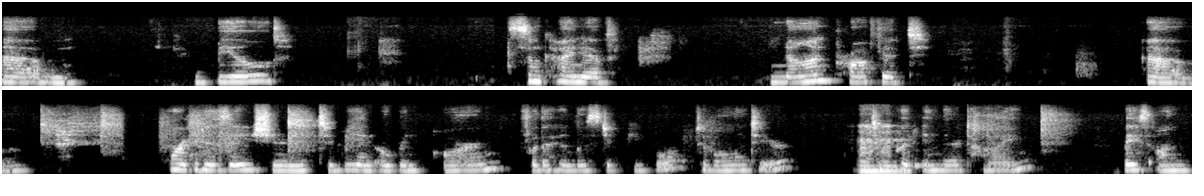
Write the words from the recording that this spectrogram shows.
um, build some kind of nonprofit um, organization to be an open arm for the holistic people to volunteer, Mm-hmm. to put in their time based on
